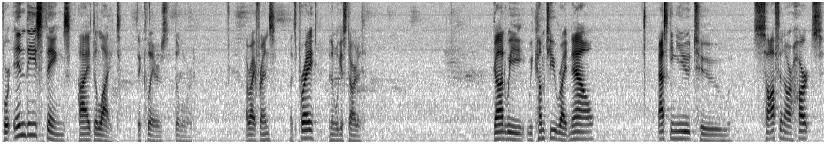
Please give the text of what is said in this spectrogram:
For in these things I delight declares the Lord. All right, friends, let's pray and then we'll get started. God, we, we come to you right now asking you to soften our hearts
